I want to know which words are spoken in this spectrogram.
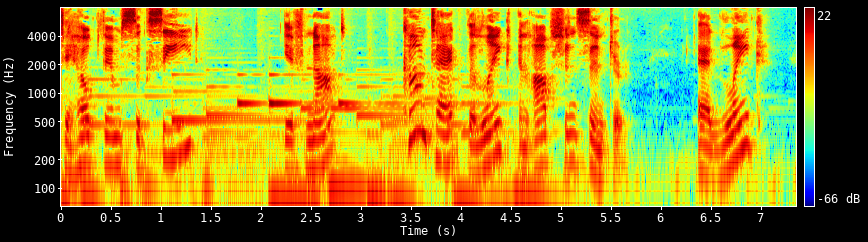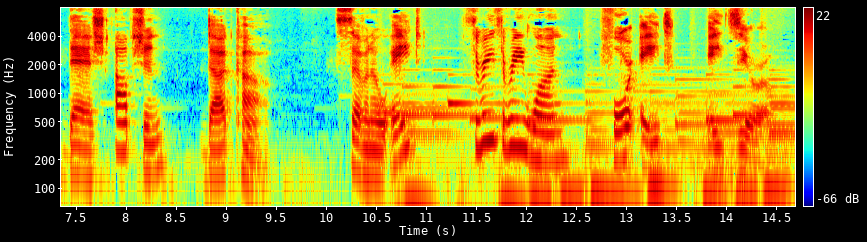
to help them succeed? If not, contact the Link and Option Center at link-option.com. 708 331 4880.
